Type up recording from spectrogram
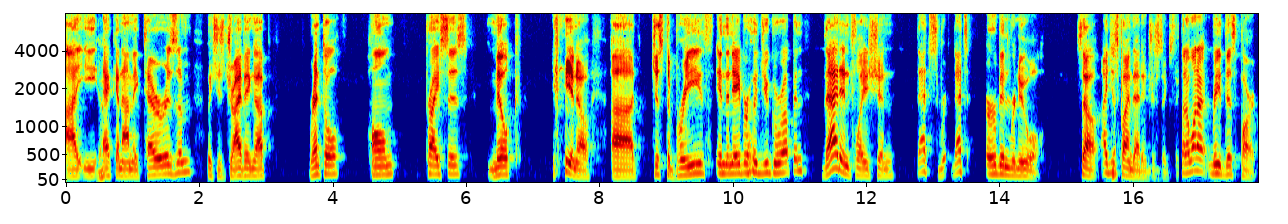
i.e., yep. economic terrorism, which is driving up rental, home prices, milk, you know, uh, just to breathe in the neighborhood you grew up in. That inflation, that's that's urban renewal. So I just find that interesting. But I want to read this part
